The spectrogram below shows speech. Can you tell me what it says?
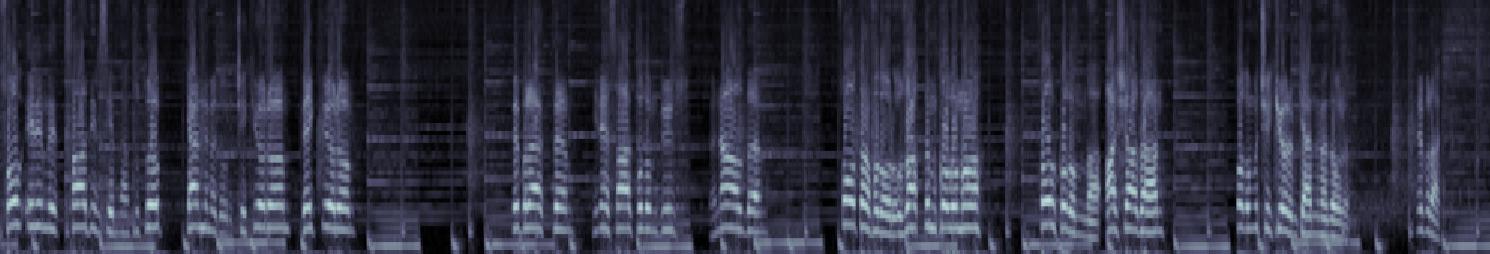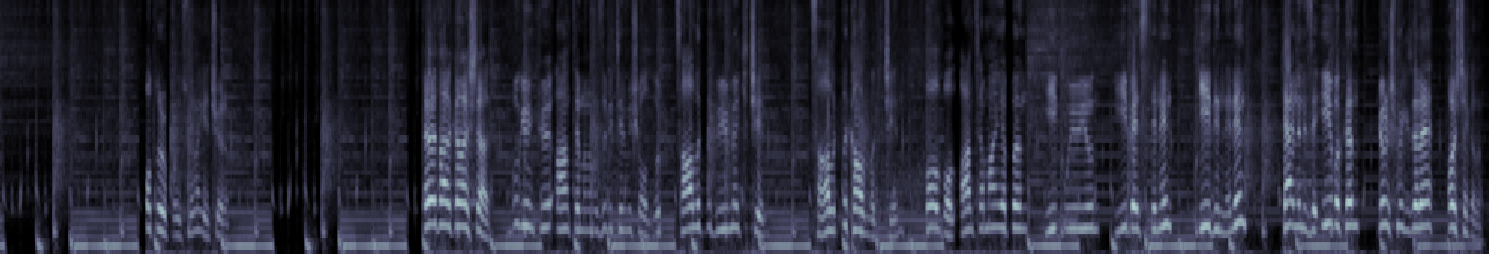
Sol elimi sağ dirseğimden tutup kendime doğru çekiyorum. Bekliyorum. Ve bıraktım. Yine sağ kolum düz. Öne aldım. Sol tarafa doğru uzattım kolumu. Sol kolumla aşağıdan kolumu çekiyorum kendime doğru. Ve bırak. Otur pozisyona geçiyorum. Evet arkadaşlar, bugünkü antrenmanımızı bitirmiş olduk. Sağlıklı büyümek için, sağlıklı kalmak için bol bol antrenman yapın, iyi uyuyun, iyi beslenin, iyi dinlenin. Kendinize iyi bakın. Görüşmek üzere, hoşçakalın.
